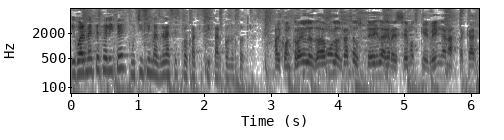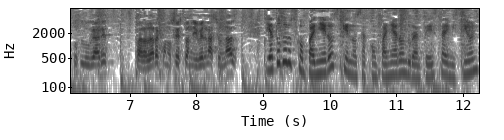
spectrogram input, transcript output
Igualmente, Felipe, muchísimas gracias por participar con nosotros. Al contrario, les damos las gracias a ustedes y les agradecemos que vengan hasta acá a estos lugares para dar a conocer esto a nivel nacional. Y a todos los compañeros que nos acompañaron durante esta emisión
